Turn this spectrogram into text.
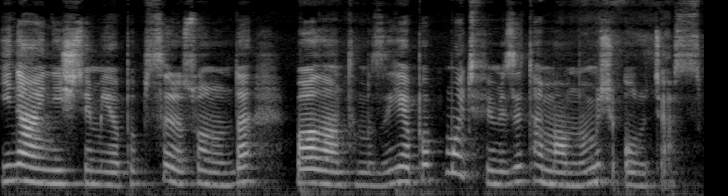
Yine aynı işlemi yapıp sıra sonunda bağlantımızı yapıp motifimizi tamamlamış olacağız.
